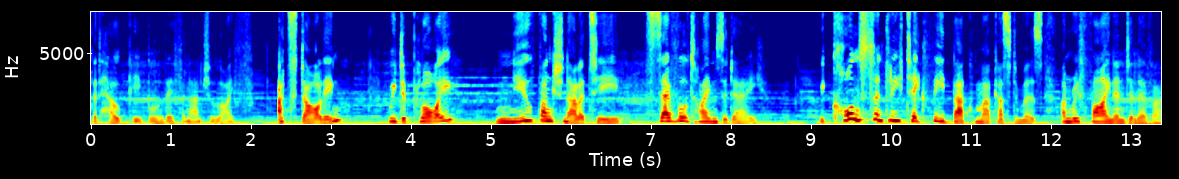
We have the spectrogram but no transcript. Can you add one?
that help people with their financial life. At Starling, we deploy new functionality several times a day. We constantly take feedback from our customers and refine and deliver.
